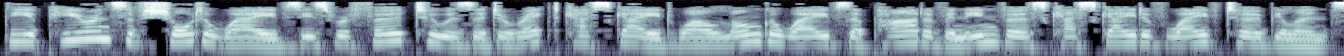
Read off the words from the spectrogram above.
The appearance of shorter waves is referred to as a direct cascade while longer waves are part of an inverse cascade of wave turbulence.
